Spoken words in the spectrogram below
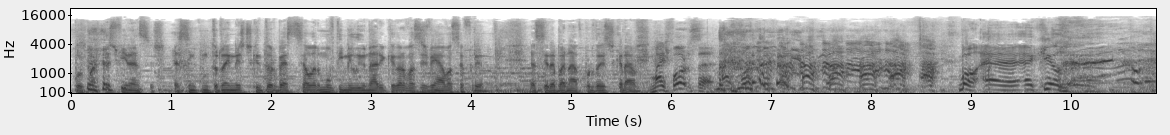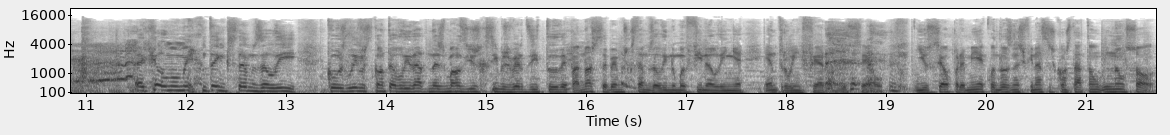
por parte das finanças. Assim que me tornei neste escritor best-seller multimilionário que agora vocês veem à vossa frente, a ser abanado por dois escravos. Mais força! Mais força! Bom, ah, aquele. Aquele momento em que estamos ali com os livros de contabilidade nas mãos e os recibos verdes e tudo, epá, nós sabemos que estamos ali numa fina linha entre o inferno e o céu. E o céu, para mim, é quando eles nas finanças constatam não só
